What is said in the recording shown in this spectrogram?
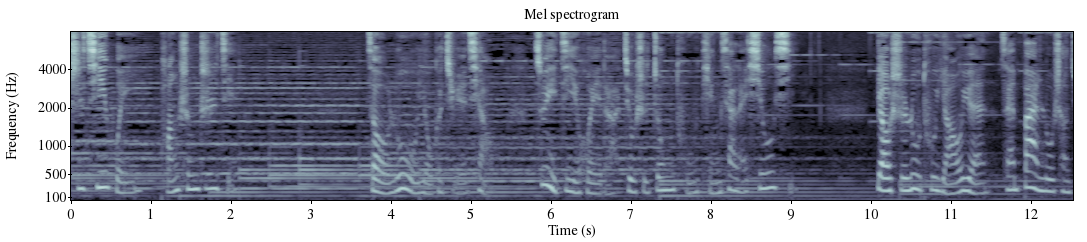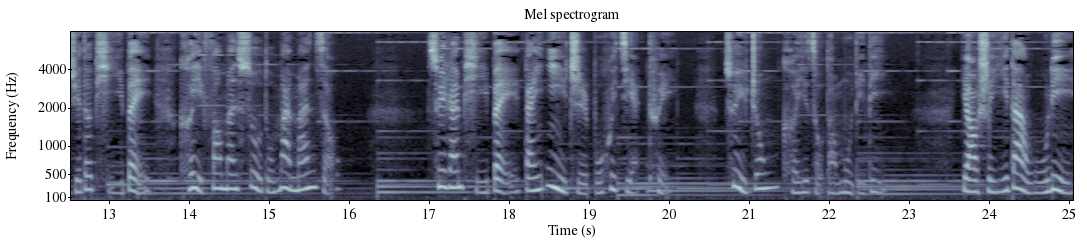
十七回，旁生知见。走路有个诀窍，最忌讳的就是中途停下来休息。要是路途遥远，在半路上觉得疲惫，可以放慢速度慢慢走。虽然疲惫，但意志不会减退，最终可以走到目的地。要是一旦无力，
